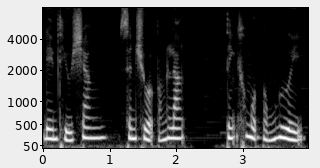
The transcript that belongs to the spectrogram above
Đêm thiếu trăng, sân chùa vắng lặng, tịnh không một bóng người –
